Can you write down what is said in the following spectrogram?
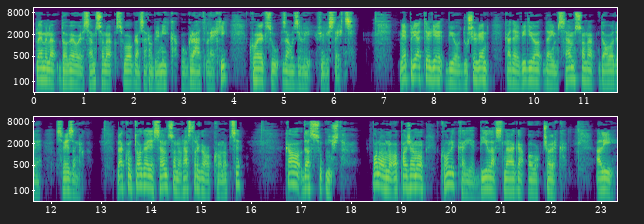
plemena doveo je Samsona svoga zarobljenika u grad Lehi, kojeg su zauzeli filistejci. Neprijatelj je bio oduševljen kada je vidio da im Samsona dovode svezanog. Nakon toga je Samson rastrgao konopce, kao da su ništa. Ponovno opažamo kolika je bila snaga ovog čovjeka, ali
